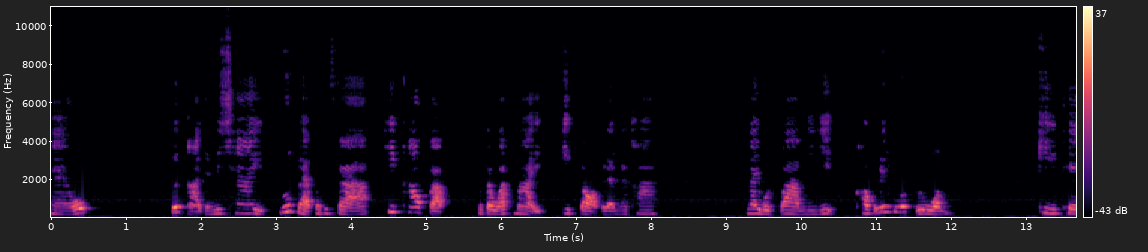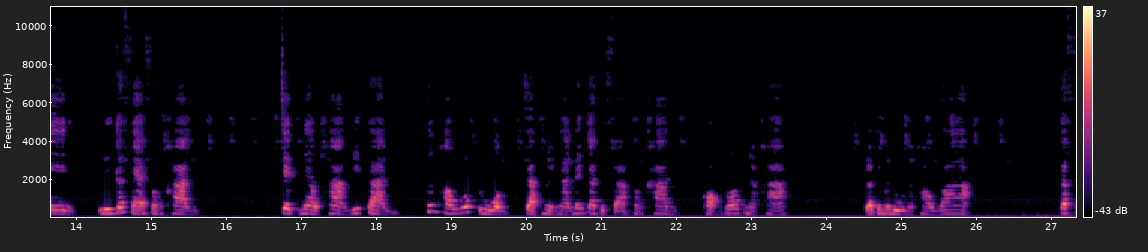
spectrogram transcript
ถวๆ ซึ่งอาจจะไม่ใช่รูปแบบการศึกษาที่เข้ากับศตวรรษใหม่อีกต่อไปแล้วนะคะ ในบทความนี้เขาก็ได้รวบรวมคีเทน หรือกระแสสำคัญ7แนวทางด้วยกัน ซึ่งเขารวบรวมจากหน่วยงานด้านการศึกษาสำคัญของโลกนะคะ เราจะมาดูนะคะว่า กระแส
